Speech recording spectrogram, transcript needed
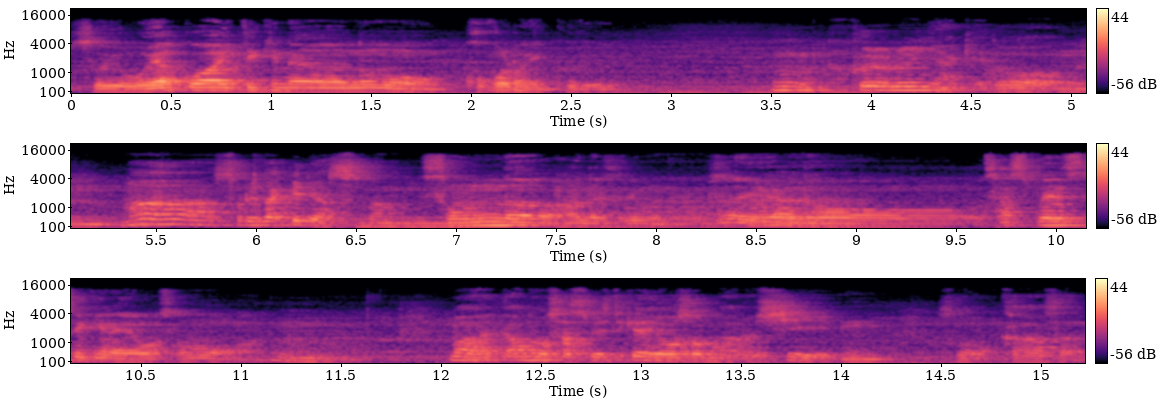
そういう親子愛的なのも心にくる。うん。来るんやけど、うん。まあそれだけでは済まん。そんな話でもない。それうんあのサスペンス的な要素もうんまああのサスペンス的な要素もあるし、うん。そのお母さんの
